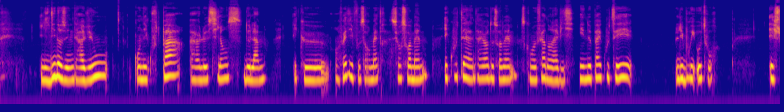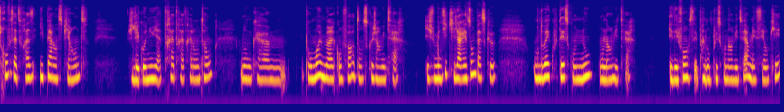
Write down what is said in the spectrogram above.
Il dit dans une interview qu'on n'écoute pas euh, le silence de l'âme et que en fait il faut se remettre sur soi-même, écouter à l'intérieur de soi-même ce qu'on veut faire dans la vie et ne pas écouter les bruits autour. Et je trouve cette phrase hyper inspirante. Je l'ai connue il y a très très très longtemps. Donc euh, pour moi elle me réconforte dans ce que j'ai envie de faire. Et je me dis qu'il a raison parce que on doit écouter ce qu'on nous on a envie de faire. Et des fois on sait pas non plus ce qu'on a envie de faire mais c'est ok.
